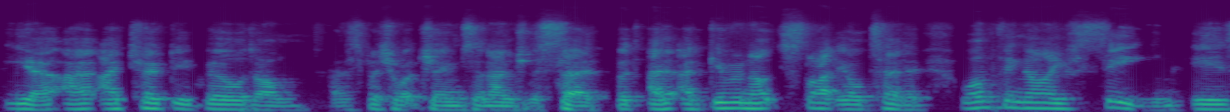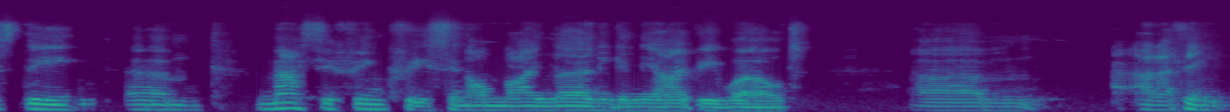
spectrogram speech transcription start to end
Yeah, I, I totally build on, especially what James and Angela said, but I, I'd give a slightly alternative. One thing I've seen is the um, massive increase in online learning in the IB world. Um, and I think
